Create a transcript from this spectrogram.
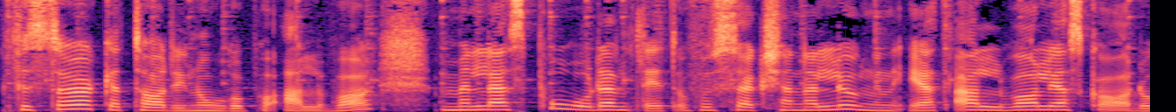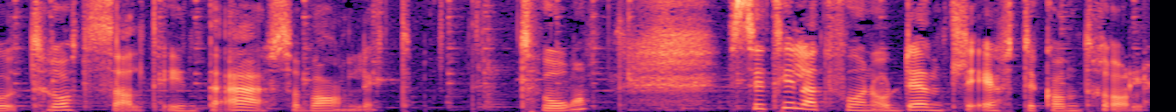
Försök att ta din oro på allvar, men läs på ordentligt och försök känna lugn i att allvarliga skador trots allt inte är så vanligt. 2. Se till att få en ordentlig efterkontroll.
